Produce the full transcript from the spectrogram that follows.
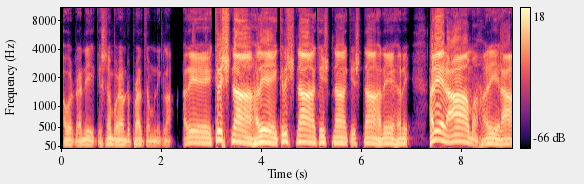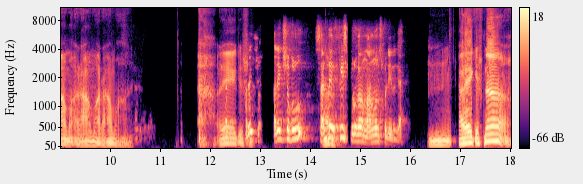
அவர் ராண்டி கிருஷ்ண பகவான்கிட்ட பிரார்த்தனை பண்ணிக்கலாம். Hare Krishna Hare Krishna Krishna Krishna Hare Hare Hare Rama Hare Rama Rama Rama Hare. Krishna. Hare Krishna- Hare Krishna Prabhu Sunday feast programme announce பண்ணிருங்க. ம், ஹரே கிருஷ்ணா.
